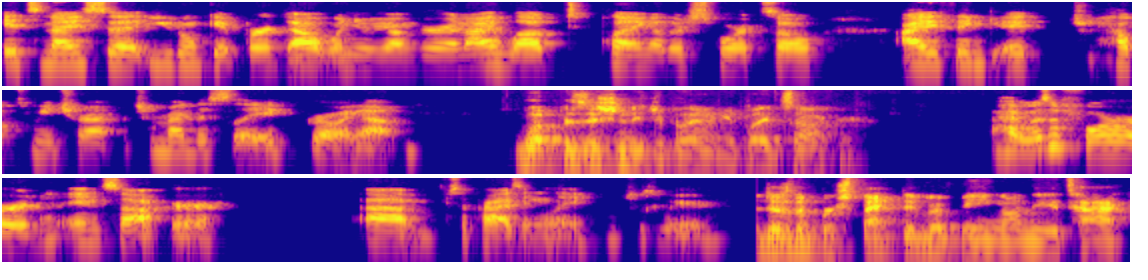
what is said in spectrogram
it's nice that you don't get burnt out when you're younger. And I loved playing other sports, so I think it helped me tre- tremendously growing up. What position did you play when you played soccer? I was a forward in soccer, um, surprisingly, which is weird. Does the perspective of being on the attack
